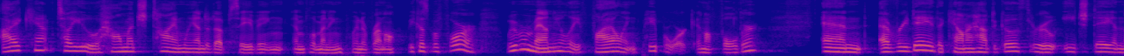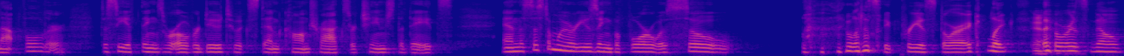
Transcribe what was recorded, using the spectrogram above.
I can't tell you how much time we ended up saving implementing point of rental because before we were manually filing paperwork in a folder. And every day the counter had to go through each day in that folder to see if things were overdue to extend contracts or change the dates. And the system we were using before was so, I want to say prehistoric. Like Yeah. there was no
